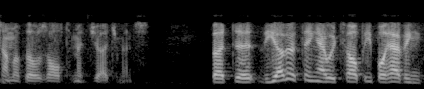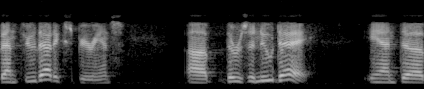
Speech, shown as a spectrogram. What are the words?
some of those ultimate judgments. But uh, the other thing I would tell people, having been through that experience, uh, there's a new day, and uh,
